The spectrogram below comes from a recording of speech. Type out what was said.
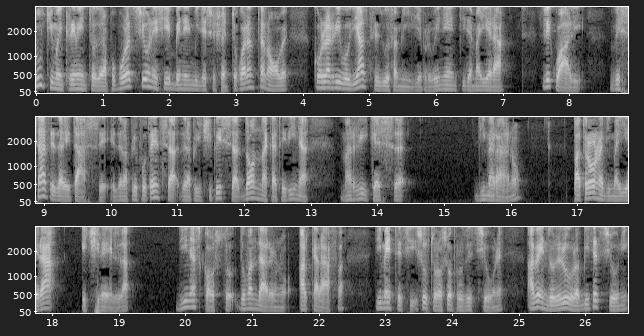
L'ultimo incremento della popolazione si ebbe nel 1649 con l'arrivo di altre due famiglie provenienti da Maierà, le quali, vessate dalle tasse e dalla prepotenza della principessa donna Caterina Manriquez di Marano, patrona di Maierà e Cirella, di nascosto domandarono al Carafa di mettersi sotto la sua protezione, avendo le loro abitazioni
